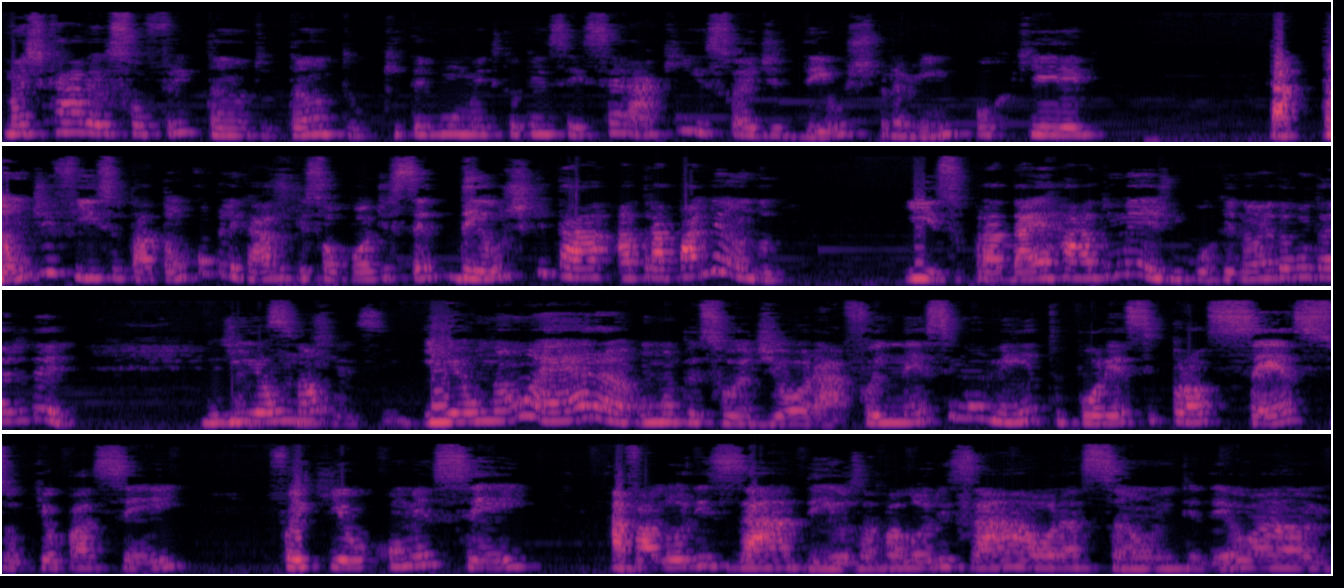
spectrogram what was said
Mas, cara, eu sofri tanto, tanto, que teve um momento que eu pensei: será que isso é de Deus pra mim? Porque tá tão difícil, tá tão complicado que só pode ser Deus que tá atrapalhando isso pra dar errado mesmo, porque não é da vontade dele. E eu não- Assim. E eu não era uma pessoa de orar. Foi nesse momento, por esse processo que eu passei, foi que eu comecei a valorizar a Deus, a valorizar a oração, entendeu? A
